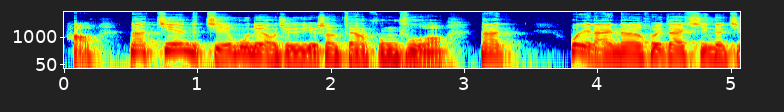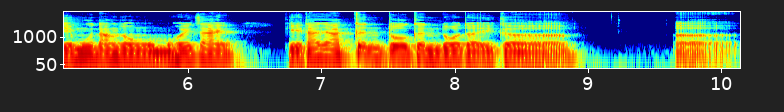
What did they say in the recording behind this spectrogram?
好，那今天的节目内容其实也算非常丰富哦。那未来呢，会在新的节目当中，我们会在。给大家更多更多的一个呃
